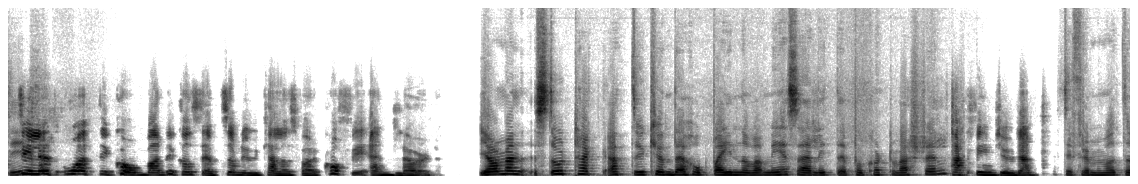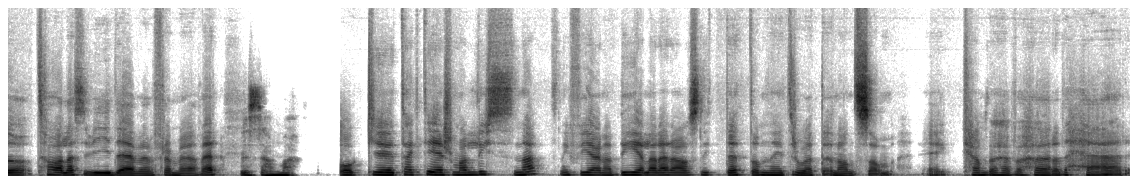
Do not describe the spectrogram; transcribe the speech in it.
Till ett återkommande koncept som nu kallas för Coffee and Learn. Ja, men stort tack att du kunde hoppa in och vara med så här lite på kort varsel. Tack för inbjudan. Jag ser fram emot att talas vid även framöver. Detsamma. Och eh, tack till er som har lyssnat. Ni får gärna dela det här avsnittet om ni tror att det är någon som eh, kan behöva höra det här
